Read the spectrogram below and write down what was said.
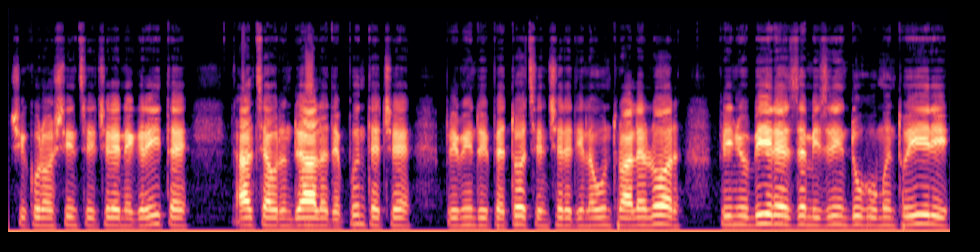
și cunoștinței cele negrăite, alții au rânduială de pântece, primindu-i pe toți în cele din lăuntru ale lor, prin iubire zămizlind Duhul mântuirii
